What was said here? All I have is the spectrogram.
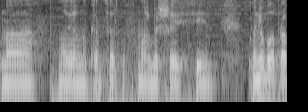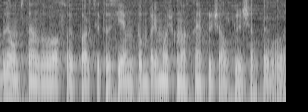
на, наверное, концертов, может быть, 6-7. Но у него была проблема, он постоянно забывал свои партии. То есть я ему там примочку на сцене включал, включал, как бы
